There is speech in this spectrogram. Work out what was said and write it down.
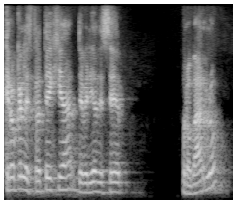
Creo que la estrategia debería de ser probarlo,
